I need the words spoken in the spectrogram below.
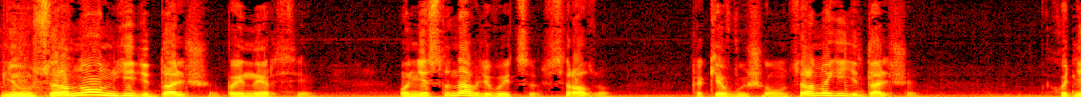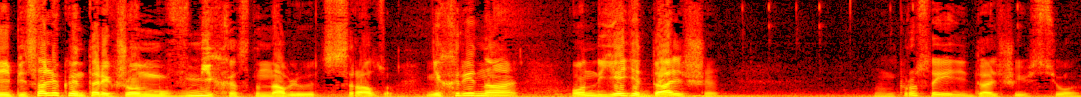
Не, ну все равно он едет дальше, по инерции. Он не останавливается сразу, как я вышел. Он все равно едет дальше. Хоть не писали в комментариях, что он в миг останавливается сразу. Ни хрена. Он едет дальше. Просто едет дальше и все.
